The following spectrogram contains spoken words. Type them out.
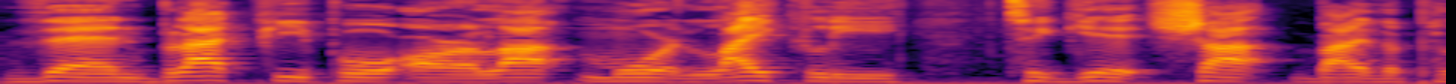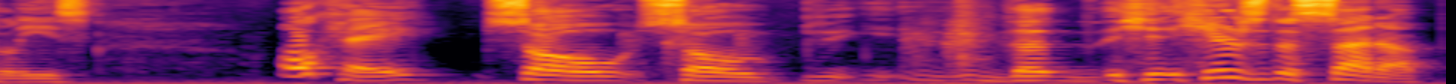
then black people are a lot more likely to get shot by the police. Okay, so so the he- here's the setup.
